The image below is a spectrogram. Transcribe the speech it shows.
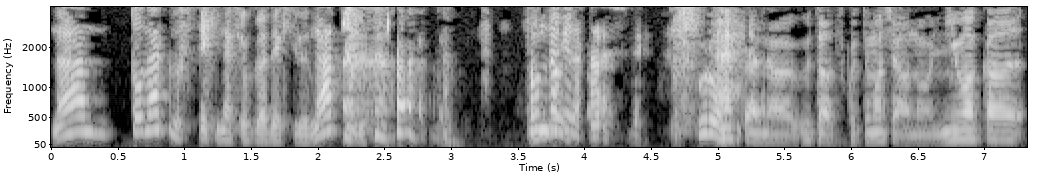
なんとなく素敵な曲ができるなっていう。そんだけの話で。プロみたいな歌作ってましたよ。あの、にわか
